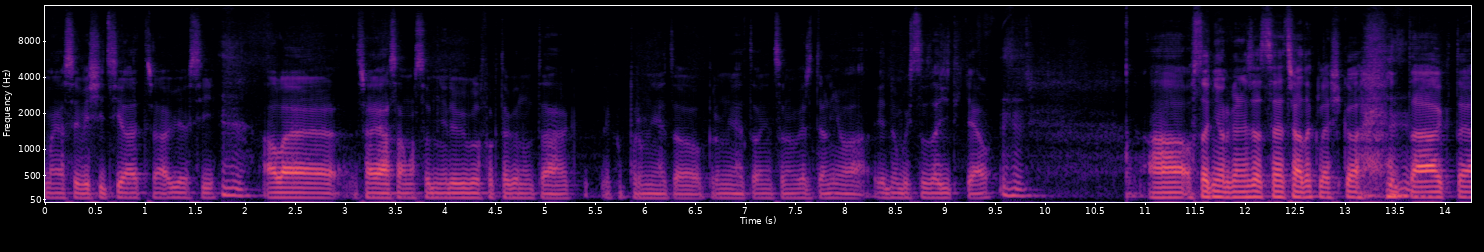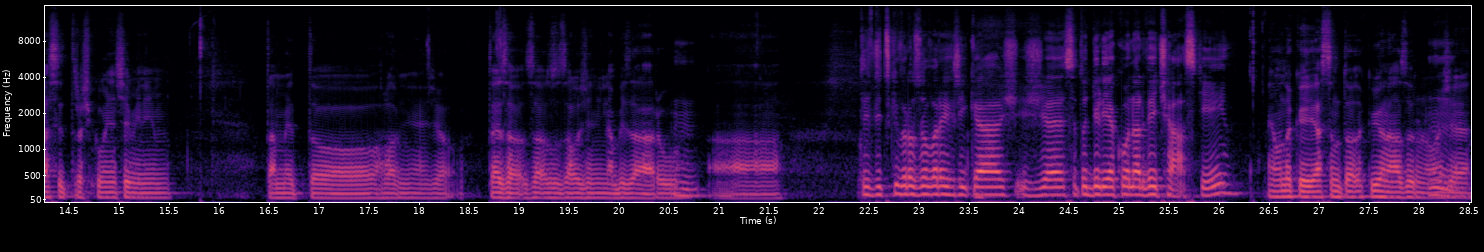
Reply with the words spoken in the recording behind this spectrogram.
mají asi vyšší cíle, třeba UFC, hmm. ale třeba já sám osobně, kdyby byl v Octagonu, tak jako pro mě je to, pro mě je to něco neuvěřitelného a jednou bych to zažít chtěl. Hmm. A ostatní organizace, třeba to Kleško, mm-hmm. tak to je asi trošku o něčem jiným. Tam je to hlavně, že jo, to je za, za, založený na bizáru mm-hmm. a ty vždycky v rozhovorech říkáš, že se to dělí jako na dvě části. Já mám taky, já jsem to takového názoru, no, mm. že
